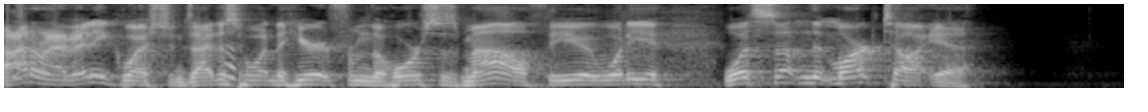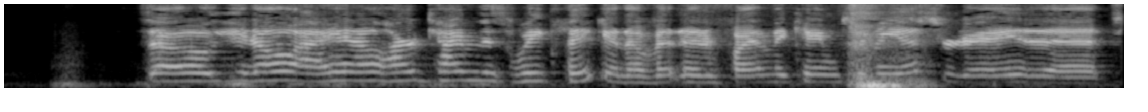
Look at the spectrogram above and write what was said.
I don't have any questions. I just wanted to hear it from the horse's mouth. You, what do you? What's something that Mark taught you? So, you know, I had a hard time this week thinking of it, and it finally came to me yesterday that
